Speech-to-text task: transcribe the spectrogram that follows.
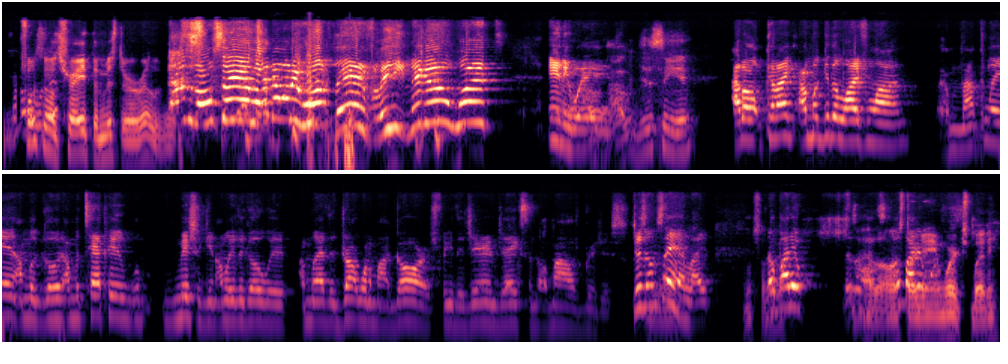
Bro, Folks gonna trade the Mr. Irrelevant. That's what I'm saying. Like, nobody want VanVleet, nigga. What? Anyway, I, I was just saying. I don't. Can I? I'm gonna get a lifeline. I'm not playing. I'm gonna go. I'm gonna tap in with Michigan. I'm gonna either go with. I'm gonna have to drop one of my guards for either Jaren Jackson or Miles Bridges. Just what I'm saying. Like nobody. That's how the All Star game works, buddy.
